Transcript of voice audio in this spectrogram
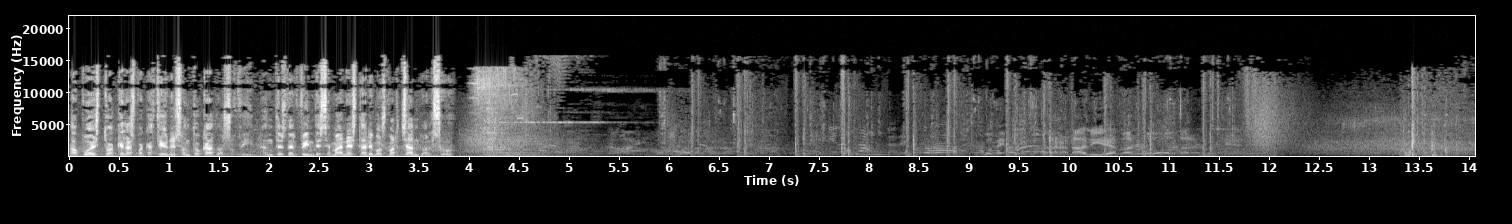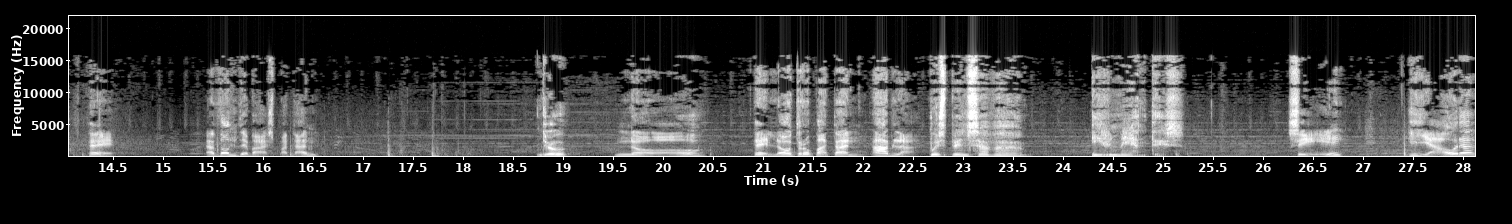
Apuesto a que las vacaciones han tocado a su fin. Antes del fin de semana estaremos marchando al sur. Eh, ¿A dónde vas, patán? ¿Yo? No. El otro patán. Habla. Pues pensaba irme antes. ¿Sí? ¿Y ahora?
